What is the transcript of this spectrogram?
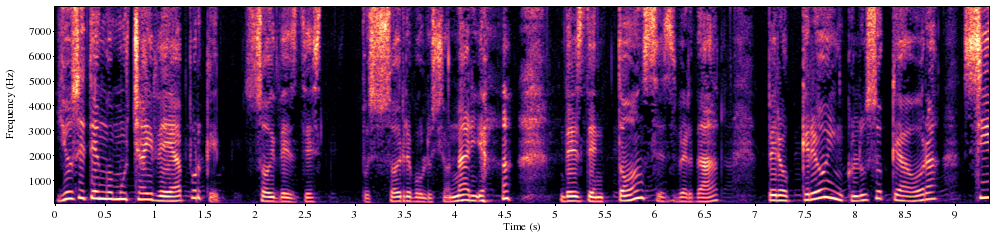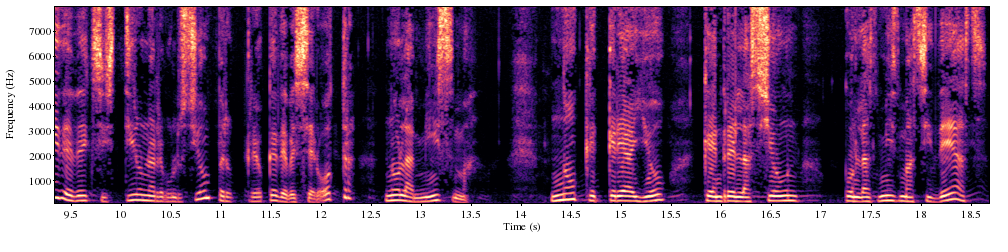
Yo sí tengo mucha idea porque soy desde pues soy revolucionaria desde entonces, ¿verdad? Pero creo incluso que ahora sí debe existir una revolución, pero creo que debe ser otra, no la misma. No que crea yo que en relación con las mismas ideas,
